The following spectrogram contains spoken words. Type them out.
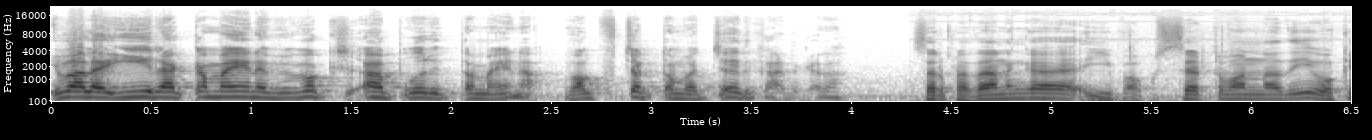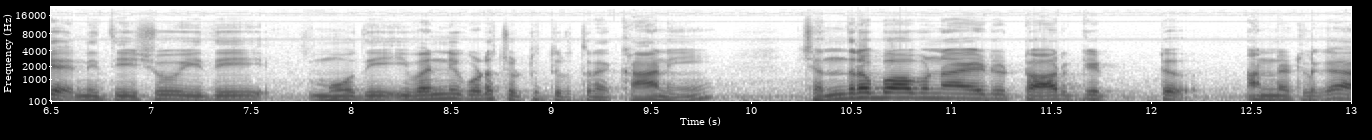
ఇవాళ ఈ రకమైన వివక్షపూరితమైన వక్ఫ్ చట్టం వచ్చేది కాదు కదా. సార్ ప్రధానంగా ఈ వక్ఫ్ చట్టం అన్నది ఓకే నితీషు ఇది మోదీ ఇవన్నీ కూడా చుట్టూ తిరుగుతున్నాయి. కానీ చంద్రబాబు నాయుడు టార్గెట్ అన్నట్లుగా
